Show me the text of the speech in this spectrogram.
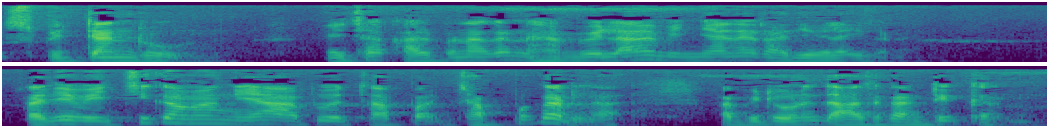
Split and rule. එච කල්පනා කරන හැම වෙලාවෙම විඥානේ රජ වෙලා ඉවරයි. රජ වෙච්ච ගමන් එයා අපිව චප්ප කරලා අපිට ඕනේ දාසකම් ටික කරනවා.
